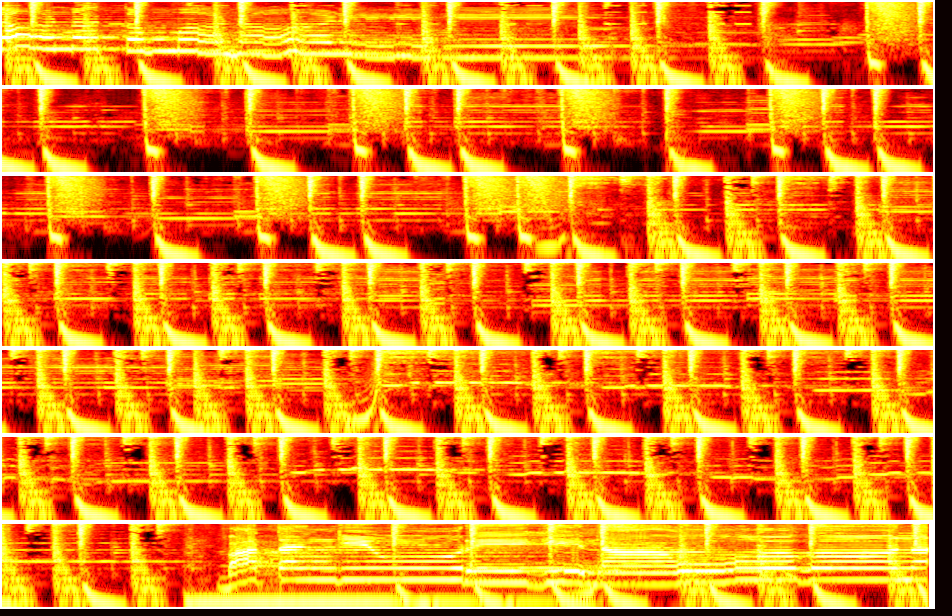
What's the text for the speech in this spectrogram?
తాన తమ్మనా ಬಾತಂಗಿ ಊರಿಗೆ ನಾವು ಹೋಗೋಣ.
